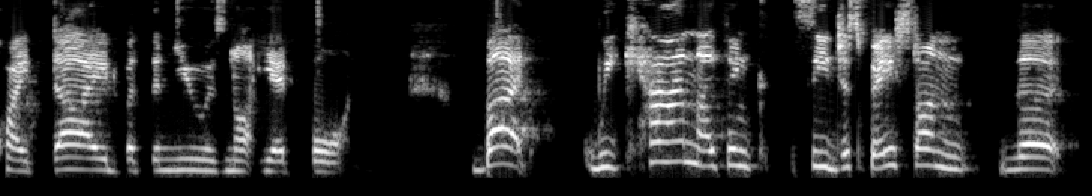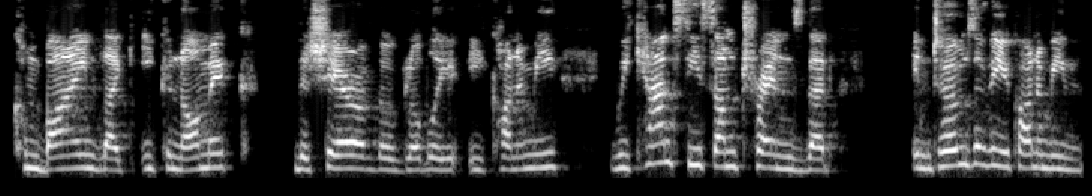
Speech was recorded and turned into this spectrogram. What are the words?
quite died, but the new is not yet born. But we can, I think, see just based on the combined like economic, the share of the global economy, we can see some trends that in terms of the economy,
